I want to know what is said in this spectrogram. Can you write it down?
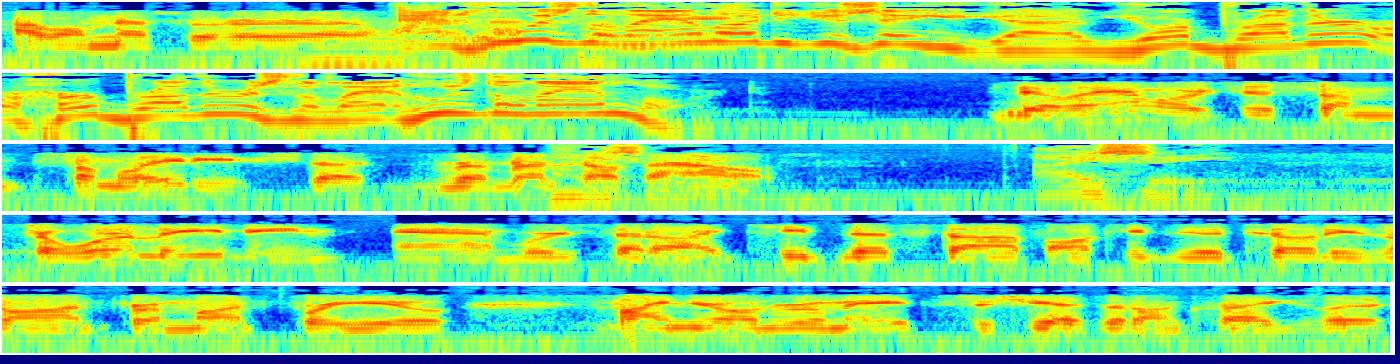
I won't mess with her. I don't want And who is the with me. landlord? Did you say uh, your brother or her brother is the land? Who's the landlord? The landlord's just some some lady that re- rents out the house. I see. So we're leaving, and we said, all right, keep this stuff. I'll keep the utilities on for a month for you. Find your own roommates. So she has it on Craigslist.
